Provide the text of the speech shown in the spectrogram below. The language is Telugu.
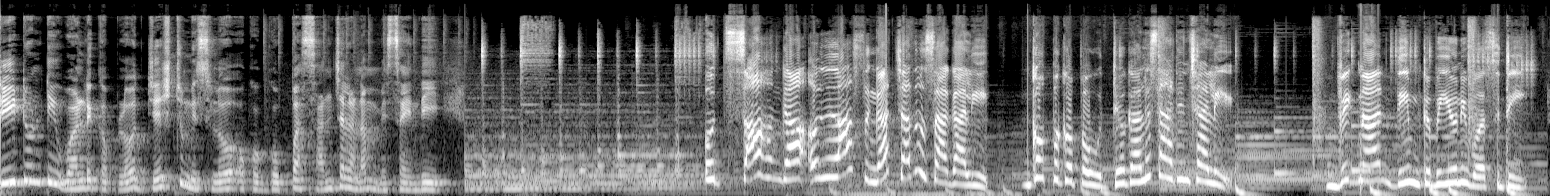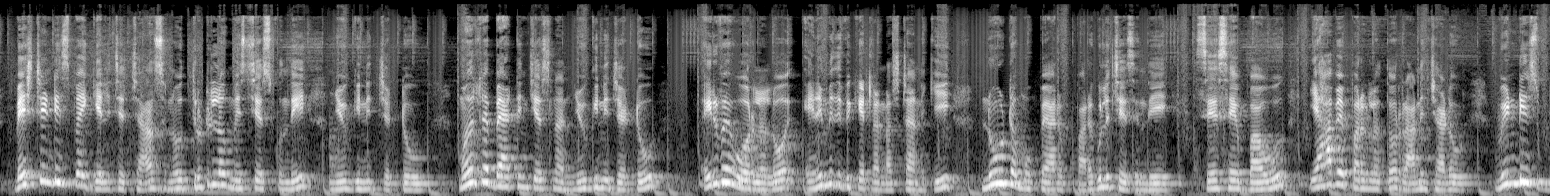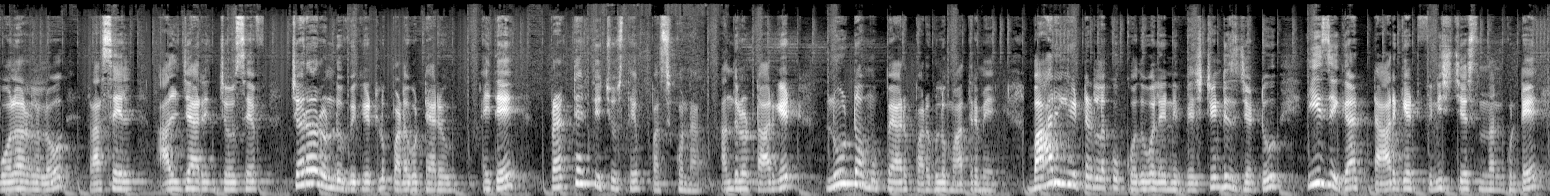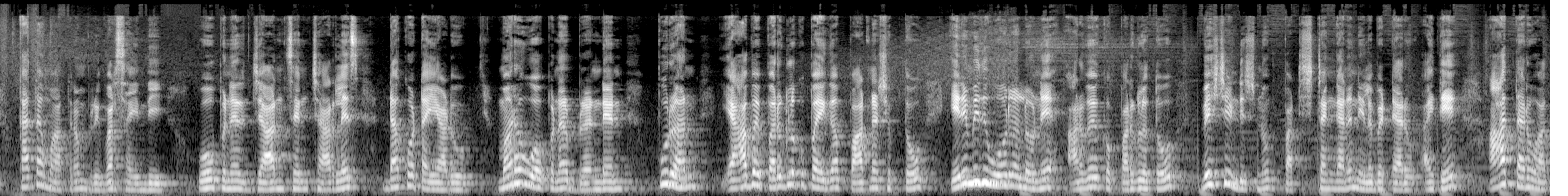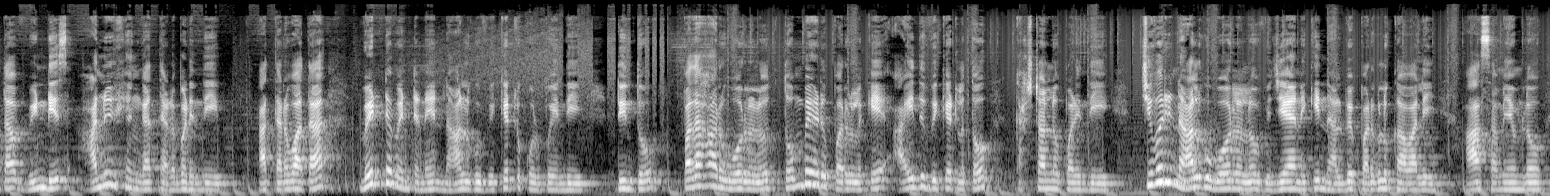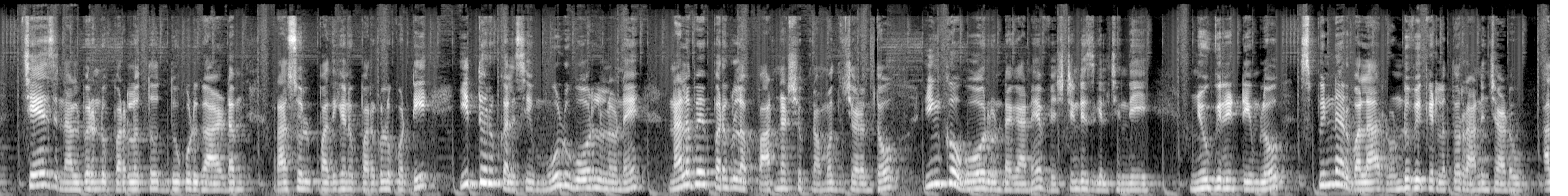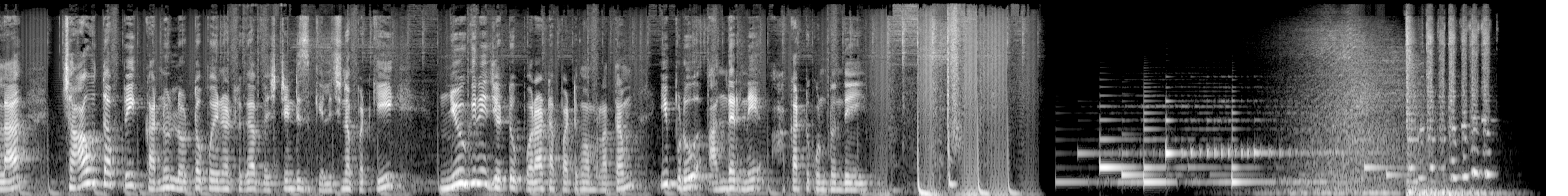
టీ ట్వంటీ వరల్డ్ కప్లో జస్ట్ మిస్లో ఒక గొప్ప సంచలనం మిస్ అయింది. ఉత్సాహంగా ఉల్లాసంగా చదువు సాగాలి. గొప్ప గొప్ప ఉద్యోగాలు సాధించాలి. Vignan deem to be university. వెస్టిండీస్పై గెలిచే ఛాన్స్ను త్రుటిలో మిస్ చేసుకుంది న్యూగిని జట్టు. మొదట బ్యాటింగ్ చేసిన న్యూగిని జట్టు ఇరవై ఓవర్లలో ఎనిమిది వికెట్ల నష్టానికి నూట ముప్పై ఆరు పరుగులు చేసింది సేసే బావు యాభై పరుగులతో రాణించాడు. విండీస్ బౌలర్లలో రసెల్ అల్జారి జోసెఫ్ చెరో రెండు వికెట్లు పడగొట్టారు. అయితే ప్రత్యర్థి చూస్తే పసుకున్న. అందులో టార్గెట్ నూట ముప్పై ఆరు పరుగులు మాత్రమే. భారీ హీటర్లకు కొదవలేని వెస్టిండీస్ జట్టు ఈజీగా టార్గెట్ ఫినిష్ చేస్తుందనుకుంటే కథ మాత్రం రివర్స్ అయింది. ఓపెనర్ జాన్సన్ చార్లెస్ డకౌట్ అయ్యాడు. మరో ఓపెనర్ బ్రెండెన్ పురాన్ యాభై పరుగులకు పైగా పార్ట్నర్షిప్తో ఎనిమిది ఓవర్లలోనే అరవై ఒక్క పరుగులతో వెస్టిండీస్ను పటిష్టంగానే నిలబెట్టారు. అయితే ఆ తర్వాత విండీస్ అనూహ్యంగా తడబడింది. ఆ తర్వాత వెంట వెంటనే నాలుగు వికెట్లు కోల్పోయింది. దీంతో పదహారు ఓవర్లలో తొంభై ఏడు పరుగులకే ఐదు వికెట్లతో కష్టాల్లో పడింది. చివరి నాలుగు ఓవర్లలో విజయానికి నలభై పరుగులు కావాలి. ఆ సమయంలో చేజ్ నలభై రెండు పరుగులతో దూకుడుగా ఆడడం రసూల్ పదిహేను పరుగులు కొట్టి ఇద్దరు కలిసి మూడు ఓవర్లలోనే నలభై పరుగుల పార్ట్నర్షిప్ నమోదు చేయడంతో ఇంకో ఓవర్ ఉండగానే వెస్టిండీస్ గెలిచింది. న్యూగిని టీంలో స్పిన్నర్ వల్ల రెండు వికెట్లతో రాణించాడు. అలా చావు తప్పి కన్ను లొట్టపోయినట్లుగా వెస్టిండీస్ గెలిచినప్పటికీ న్యూగిని జట్టు పోరాట పటిమ మాత్రం ఇప్పుడు అందరినీ ఆకట్టుకుంటుంది.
